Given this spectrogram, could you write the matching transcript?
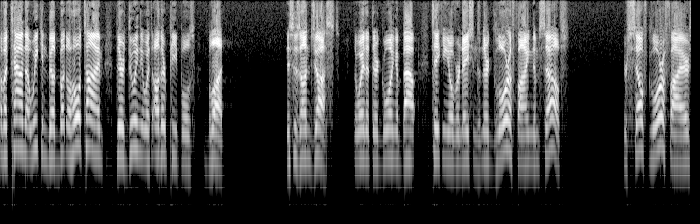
of a town that we can build. But the whole time, they're doing it with other people's blood. This is unjust, the way that they're going about taking over nations, and they're glorifying themselves. They're self glorifiers,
